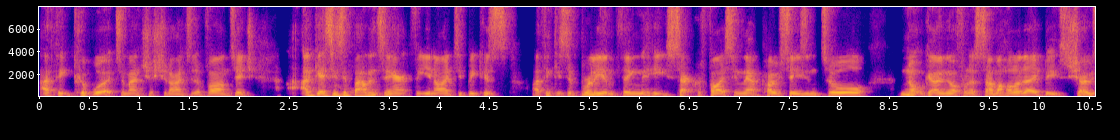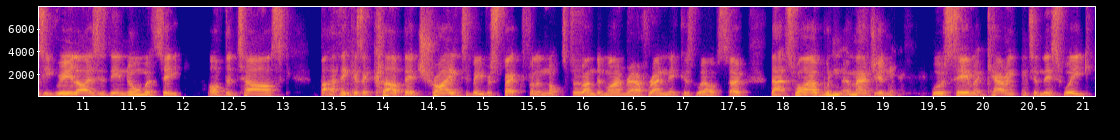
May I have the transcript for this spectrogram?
I think could work to Manchester United advantage. I guess it's a balancing act for United because I think it's a brilliant thing that he's sacrificing that postseason tour, not going off on a summer holiday, but it shows he realizes the enormity of the task. But I think as a club, they're trying to be respectful and not to undermine Ralph Rangnick as well. So that's why I wouldn't imagine we'll see him at Carrington this week.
